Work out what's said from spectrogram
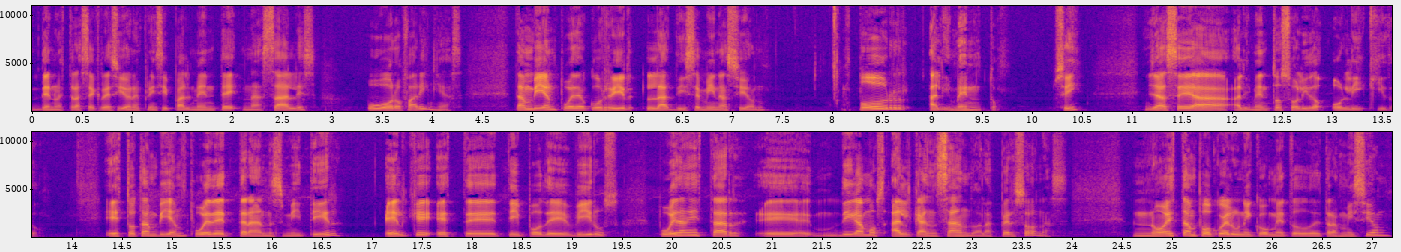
de nuestras secreciones, principalmente nasales u orofaringeas. También puede ocurrir la diseminación por alimento, ¿sí? Ya sea alimento sólido o líquido. Esto también puede transmitir el que este tipo de virus puedan estar, eh, digamos, alcanzando a las personas. No es tampoco el único método de transmisión.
